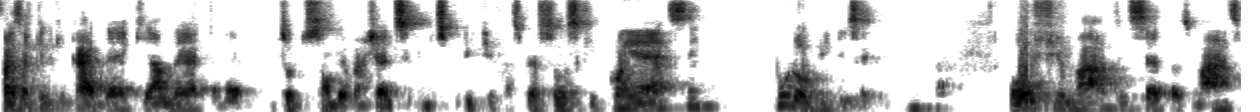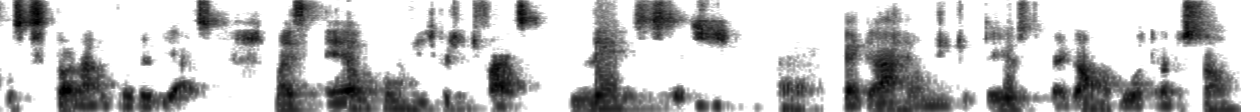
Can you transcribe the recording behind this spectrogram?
faz aquilo que Kardec alerta, né, introdução do Evangelho segundo o Espiritismo, as pessoas que conhecem por ouvir dizer ou filmados em certas máximas que se tornaram proverbiais. Mas é o convite que a gente faz, ler esses textos. Pegar realmente o texto, pegar uma boa tradução,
